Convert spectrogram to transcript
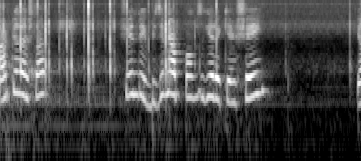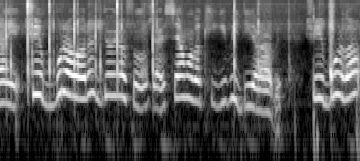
Arkadaşlar şimdi bizim yapmamız gereken şey yani şimdi buraları görüyorsunuz. Yani sinemadaki gibi değil abi. Şimdi burada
